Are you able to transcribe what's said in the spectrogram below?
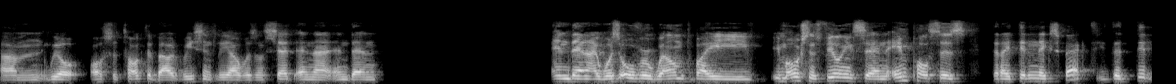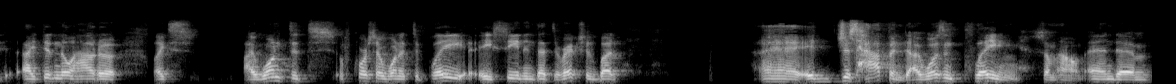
um, we also talked about recently. I was on set and uh, and then and then I was overwhelmed by emotions, feelings, and impulses that I didn't expect. That did I didn't know how to like. I wanted, of course, I wanted to play a scene in that direction, but uh, it just happened. I wasn't playing somehow, and um,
